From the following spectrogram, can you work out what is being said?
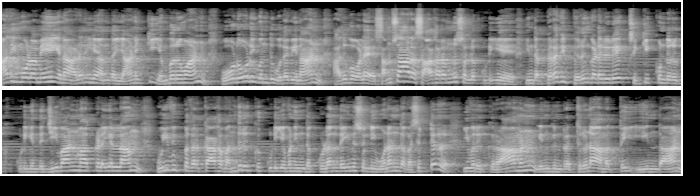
ஆதி மூலமே என அலறிய அந்த யானைக்கு எம்பெருமான் ஓடோடி வந்து உதவினான். அதுபோல சம்சார சாகரம்னு சொல்லக்கூடிய இந்த பிறவி பெருங்கடலிலே சிக்கிக் கொண்டிருக்கக்கூடிய இந்த ஜீவான்மாக்களை எல்லாம் உய்விப்பதற்காக வந்திருக்கக்கூடியவன் இந்த குழந்தைன்னு சொல்லி உணர்ந்த வசிட்டர் இவருக்கு ராமன் என்கின்ற திருநாமத்தை ஈந்தான்.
